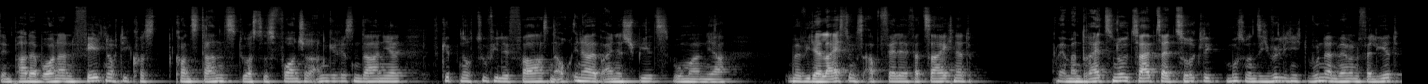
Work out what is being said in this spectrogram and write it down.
den Paderbornern fehlt noch die Konstanz. Du hast es vorhin schon angerissen, Daniel gibt noch zu viele Phasen, auch innerhalb eines Spiels, wo man ja immer wieder Leistungsabfälle verzeichnet. Wenn man 3 zu 0 zur Halbzeit zurückliegt, muss man sich wirklich nicht wundern, wenn man verliert,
